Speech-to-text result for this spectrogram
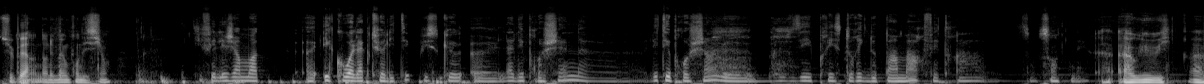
Super. Dans, les mêmes conditions qui fait légèrement euh, écho à l'actualité, puisque euh, l'année prochaine, euh, l'été prochain, le musée préhistorique de Pinmar fêtera son centenaire. Ah oui, oui. Ah,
